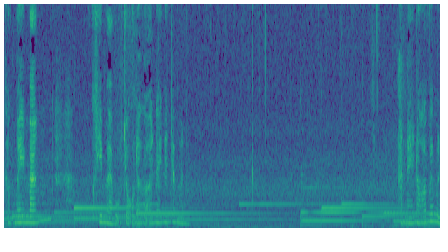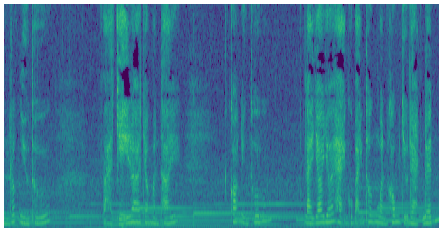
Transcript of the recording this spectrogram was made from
Thật may mắn khi mà vũ trụ đã gửi anh ấy đến cho mình. Và chỉ ra cho mình thấy. Có những thứ là do giới hạn của bản thân mình không chịu đạt đến,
